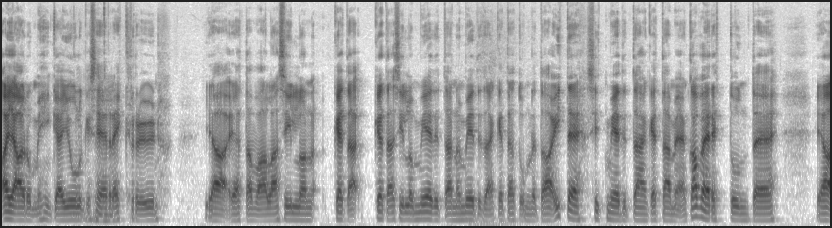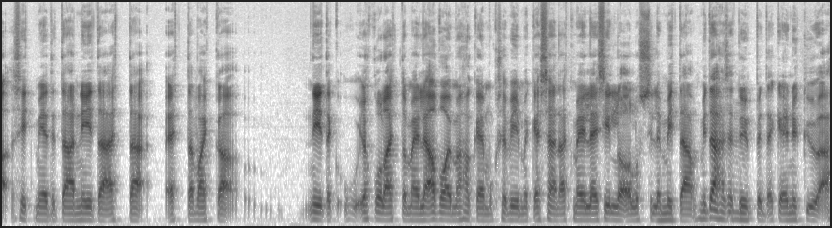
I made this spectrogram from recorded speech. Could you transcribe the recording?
ajaudu mihinkään julkiseen mm. rekryyn. Ja, ja tavallaan silloin, ketä, ketä silloin mietitään, no mietitään, ketä tunnetaan itse, sitten mietitään, ketä meidän kaverit tuntee, ja sitten mietitään niitä, että, että vaikka niitä, joku laittoi meille avoimen hakemuksen viime kesänä, että meillä ei silloin ollut sille mitään, mitähän se mm. tyyppi tekee nykyään.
